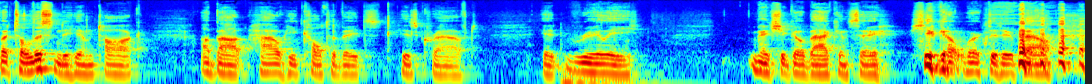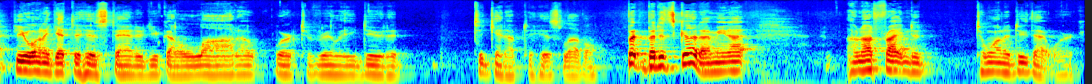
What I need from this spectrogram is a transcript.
but to listen to him talk about how he cultivates his craft, it really makes you go back and say, "You got work to do, pal. if you want to get to his standard, you've got a lot of work to really do to to get up to his level." But but it's good. I mean, I I'm not frightened to to want to do that work.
